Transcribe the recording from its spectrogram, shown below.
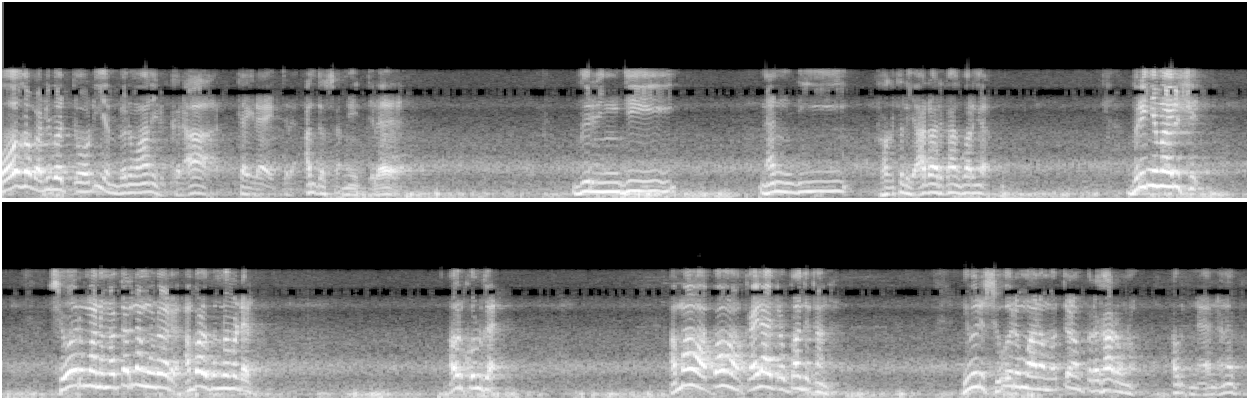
போக வடிவத்தோடு என் பெருமான் இருக்கிறார். கைலாயத்தில் அந்த சமயத்தில். விரிஞ்சி நந்தி பக்கத்தில் யாரா இருக்காங்க பாருங்க. விரிஞ்சி மகரிஷி சிவருமான மாத்திரம் தான் அம்பாவை கும்பிட மாட்டார். அவர் கொள்க. அம்மாவும் அப்பாவும் கைலாயத்தில் உட்காந்துருக்காங்க இவர் சிவருமான மத்தம் பிரகாரம் அவருக்கு நினைப்பு.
